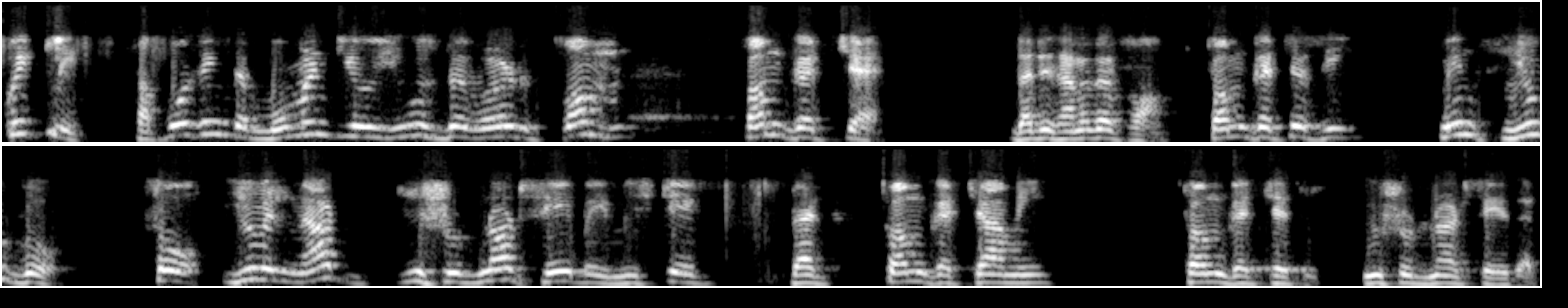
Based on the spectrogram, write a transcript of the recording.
quickly supposing the moment you use the word tvam tvam gaccha that is another form. Tvam gacchasi means you go. So you will not you should not say by mistake that tvam gacchami tvam gacchati. You should not say that.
